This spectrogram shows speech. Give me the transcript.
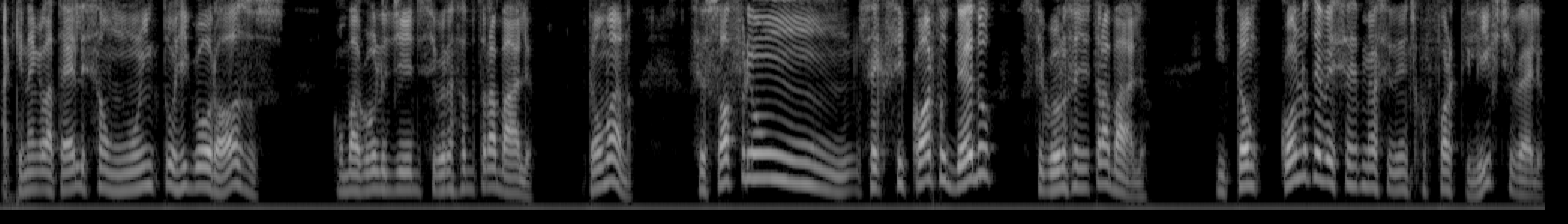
aqui na Inglaterra eles são muito rigorosos com bagulho de, de segurança do trabalho. Então, mano, você sofre um. Você se corta o dedo, segurança de trabalho. Então, quando teve esse meu acidente com o forklift, velho,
